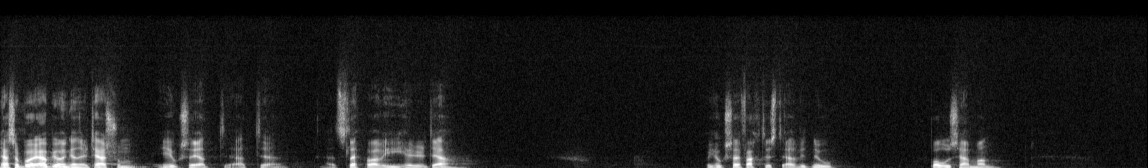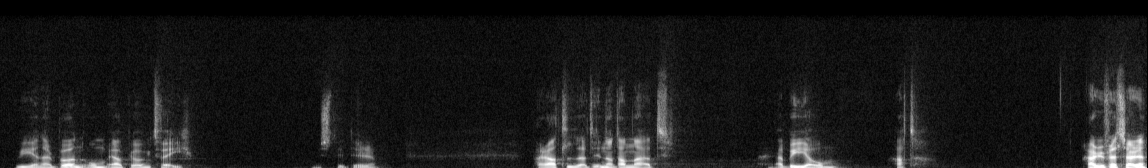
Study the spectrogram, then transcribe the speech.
här så börjar avgöringarna det här som jag också säger att, att, att släppa vi här i det. Och jag också faktiskt att vi nu bor samman vi en här bön om avgöring 2. Just det är paratel att innan hamna att jag ber om att Herre frälsare,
